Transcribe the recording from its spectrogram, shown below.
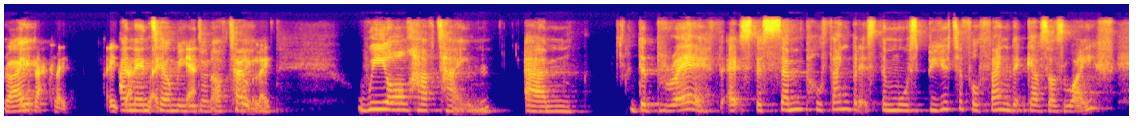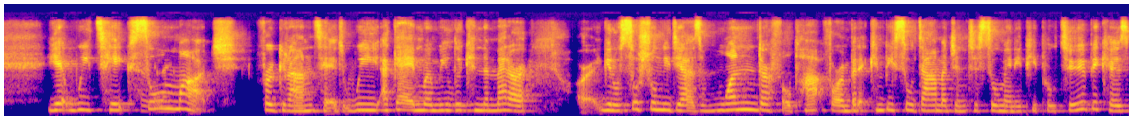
Right? Exactly. exactly. And then tell me yeah, you don't have time. Totally. We all have time. Mm-hmm. Um, the breath, it's the simple thing, but it's the most beautiful thing that gives us life. Yet we take totally. so much for granted. We, again, when we look in the mirror, or you know social media is a wonderful platform but it can be so damaging to so many people too because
